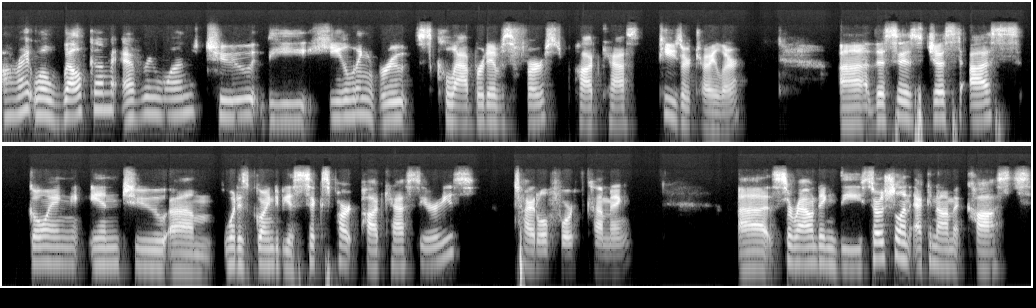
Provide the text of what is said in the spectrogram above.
All right. Well, welcome everyone to the Healing Roots Collaborative's first podcast teaser trailer. Uh, this is just us going into um, what is going to be a six part podcast series, title forthcoming, uh, surrounding the social and economic costs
